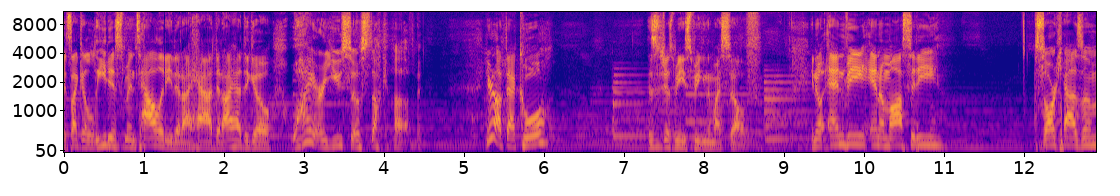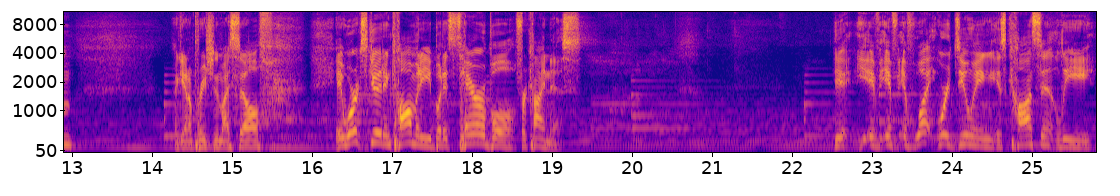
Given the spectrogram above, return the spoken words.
It's like elitist mentality that I had that I had to go, why are you so stuck up? You're not that cool. This is just me speaking to myself. You know, envy, animosity, sarcasm. Again, I'm preaching to myself. It works good in comedy, but it's terrible for kindness. If, if, if what we're doing is constantly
